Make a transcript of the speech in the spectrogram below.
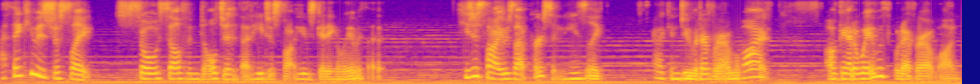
I think he was just like so self indulgent that he just thought he was getting away with it. He just thought he was that person. He's like, I can do whatever I want. I'll get away with whatever I want.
